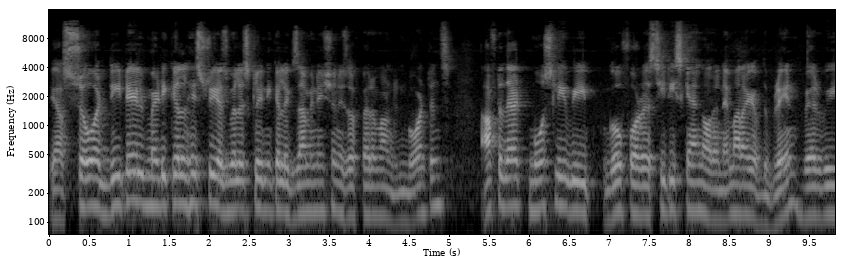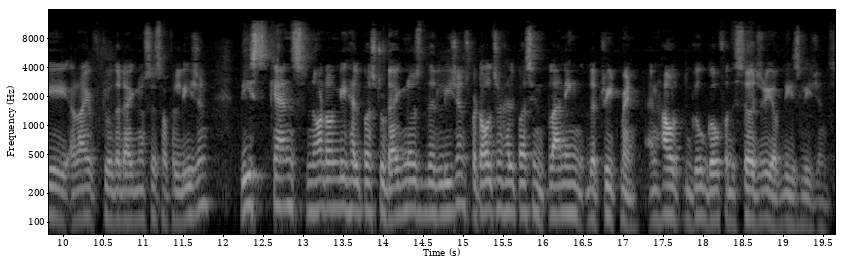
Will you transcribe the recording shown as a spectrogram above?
Yeah, so a detailed medical history as well as clinical examination is of paramount importance. After that, mostly we go for a CT scan or an MRI of the brain where we arrive to the diagnosis of a lesion. These scans not only help us to diagnose the lesions but also help us in planning the treatment and how to go for the surgery of these lesions.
